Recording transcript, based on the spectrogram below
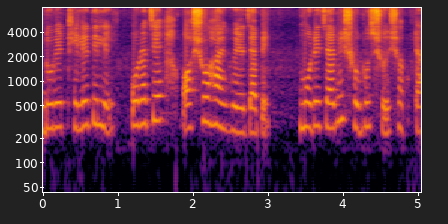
দূরে ঠেলে দিলে ওরা যে অসহায় হয়ে যাবে। মরে যাবে সবুজ শৈশবটা।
